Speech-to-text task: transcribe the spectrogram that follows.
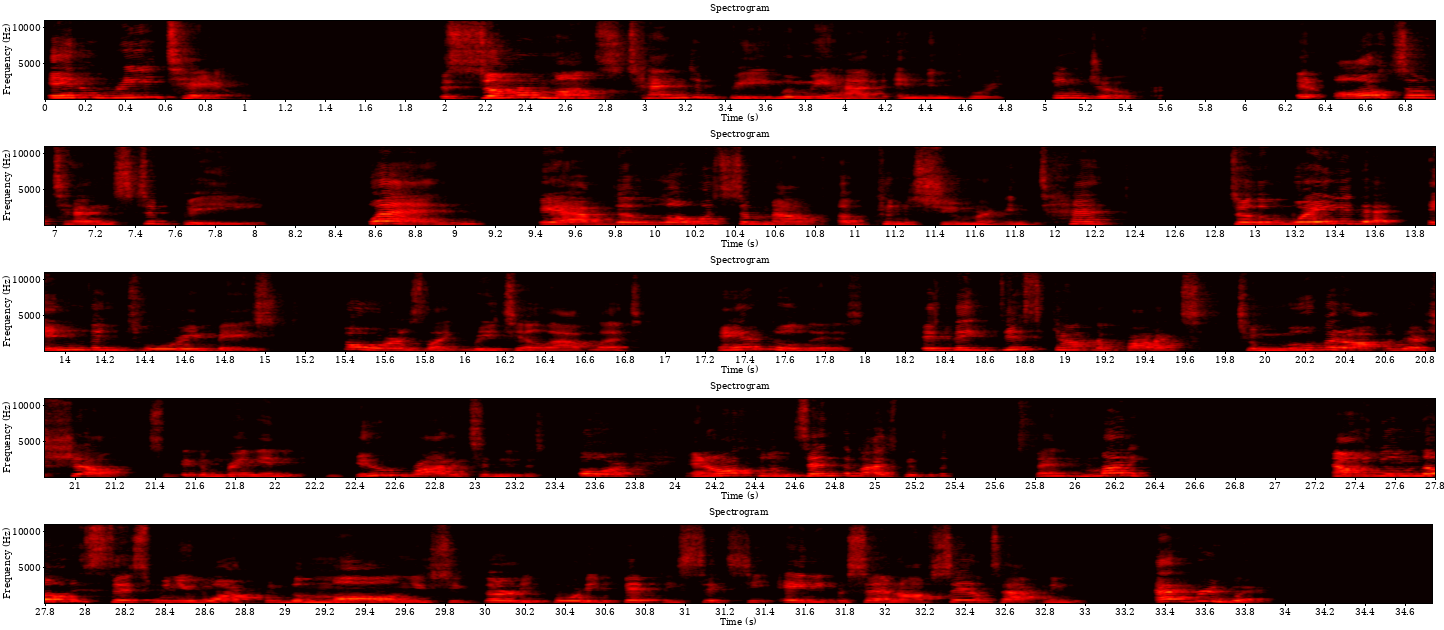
In retail, the summer months tend to be when we have inventory changeover. It also tends to be when we have the lowest amount of consumer intent. So the way that inventory based stores like retail outlets handle this is they discount the products to move it off of their shelf so they can bring in new products into the store and also incentivize people to spend money. Now, you'll notice this when you walk through the mall and you see 30, 40, 50, 60, 80% off sales happening everywhere.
